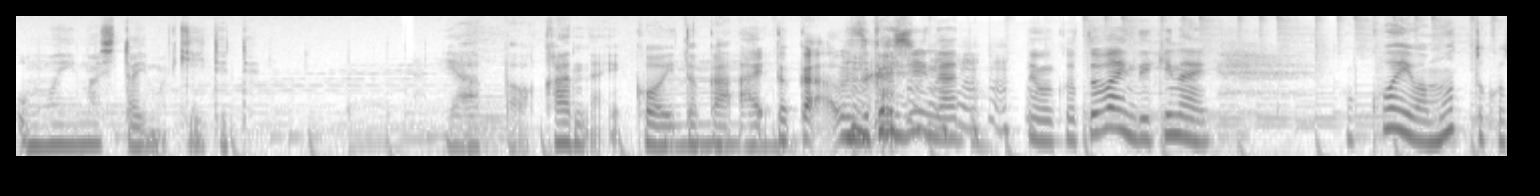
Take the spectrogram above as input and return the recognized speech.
思いました今聞いてて。やっぱわかんない。恋とか愛とか 難しいなと。でも言葉にできない。恋はもっと言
